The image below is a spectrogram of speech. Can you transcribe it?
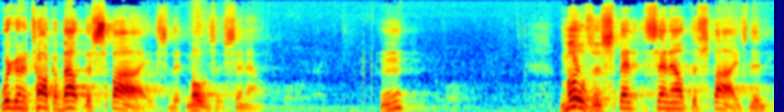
We're going to talk about the spies that Moses sent out. Hmm? Moses spent, sent out the spies, didn't he?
